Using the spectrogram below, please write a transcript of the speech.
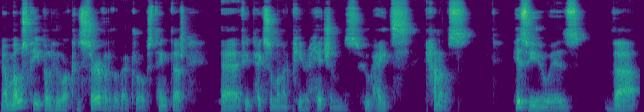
Now, most people who are conservative about drugs think that uh, if you take someone like Peter Hitchens, who hates cannabis, his view is that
